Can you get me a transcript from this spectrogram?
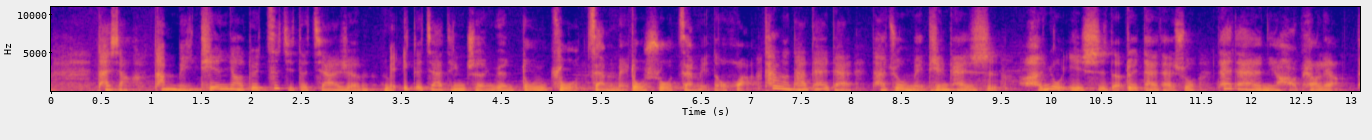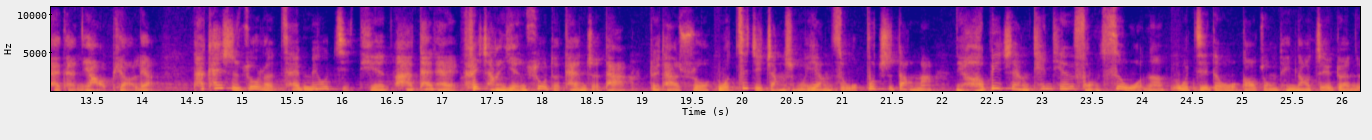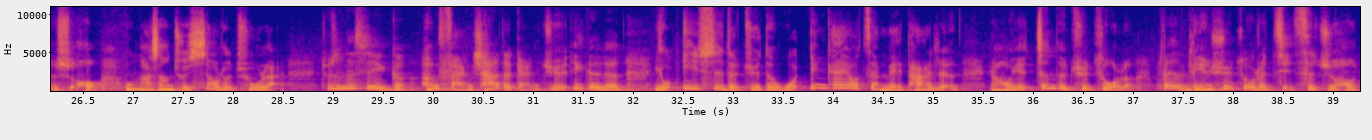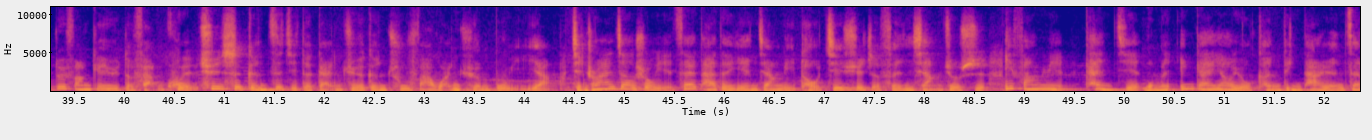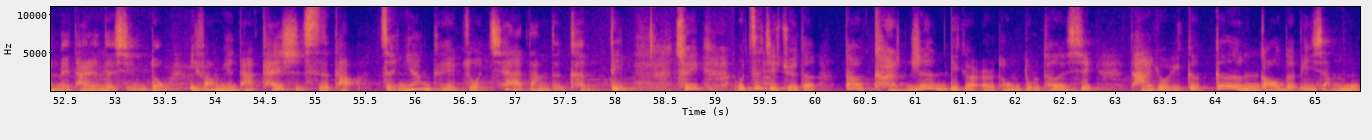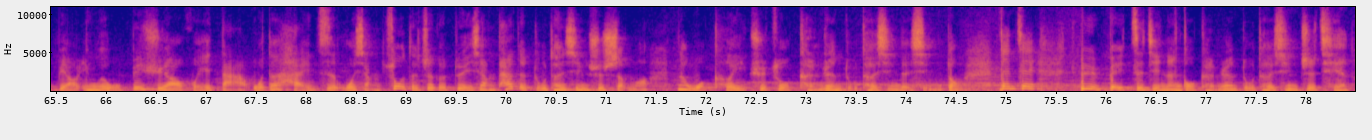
他想，他每天要对自己的家人，每一个家庭成员都做赞美，都说赞美的话。看了他太太，他就每天开始很有意识的对太太说：“太太你好漂亮，太太你好漂亮。”他开始做了，才没有几天，他太太非常严肃地看着他，对他说：“我自己长什么样子，我不知道吗？你何必这样天天讽刺我呢？”我记得我高中听到这一段的时候，我马上就笑了出来。就是那是一个很反差的感觉，一个人有意识的觉得我应该要赞美他人，然后也真的去做了，但连续做了几次之后，对方给予的反馈却是跟自己的感觉跟出发完全不一样。简川安教授也在他的演讲里头接续着分享，就是一方面看见我们应该要有肯定他人、赞美他人的行动，一方面他开始思考。怎样可以做恰当的肯定？所以我自己觉得，到肯认一个儿童独特性，他有一个更高的理想目标，因为我必须要回答我的孩子，我想做的这个对象，他的独特性是什么？那我可以去做肯认独特性的行动。但在预备自己能够肯认独特性之前，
